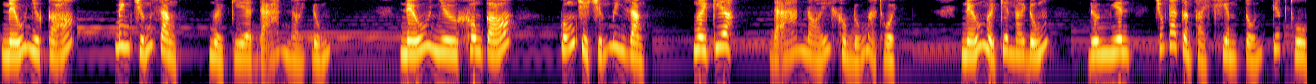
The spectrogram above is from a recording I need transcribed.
Nếu như có, minh chứng rằng người kia đã nói đúng. Nếu như không có, cũng chỉ chứng minh rằng người kia đã nói không đúng mà thôi. Nếu người kia nói đúng, đương nhiên chúng ta cần phải khiêm tốn tiếp thu.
